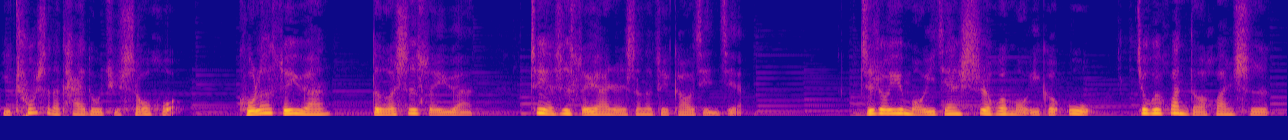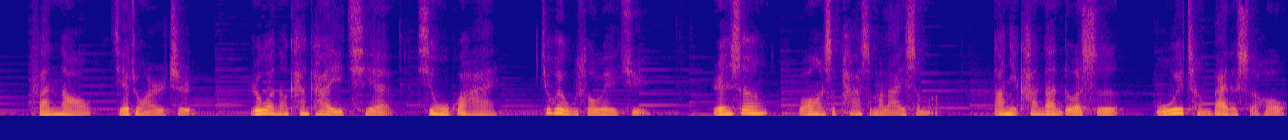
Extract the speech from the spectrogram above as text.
以出世的态度去收获。苦乐随缘，得失随缘，这也是随缘人生的最高境界。执着于某一件事或某一个物，就会患得患失，烦恼接踵而至。如果能看开一切。心无挂碍，就会无所畏惧。人生往往是怕什么来什么。当你看淡得失、无畏成败的时候，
